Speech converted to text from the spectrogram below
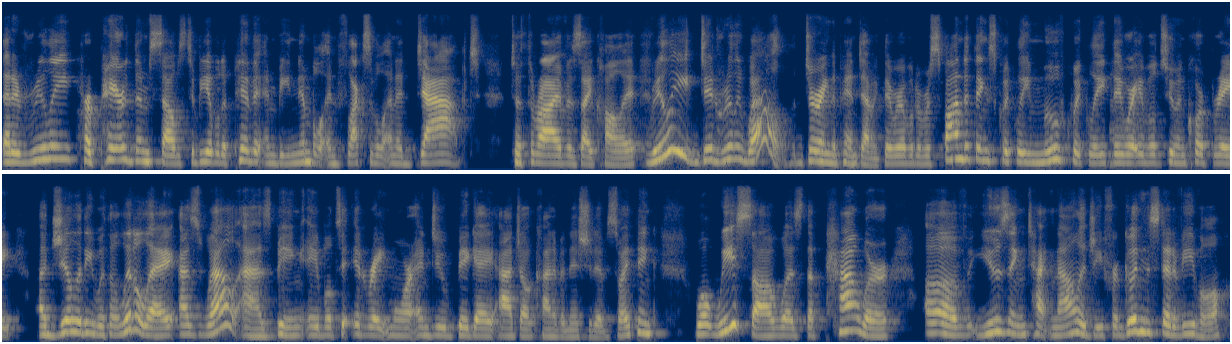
that had really prepared themselves to be able to pivot and be nimble and flexible and adapt to thrive, as I call it, really did really well during the pandemic. They were able to respond to things quickly, move quickly. They were able to incorporate agility with a little a, as well as being able to iterate more and do big A agile kind of initiatives. So I think what we saw was the power of using technology for good instead of evil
